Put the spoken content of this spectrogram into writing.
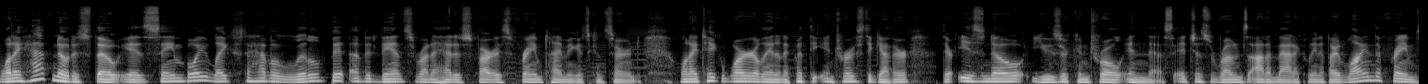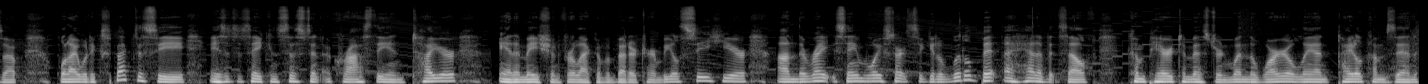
What I have noticed though is SameBoy likes to have a little bit of advance run ahead as far as frame timing is concerned. When I take Wario Land and I put the intros together, there is no user control in this. It just runs automatically. And if I line the frames up, what I would expect to see is it to stay consistent across the entire animation for lack of a better term. But you'll see here on the right, SameBoy starts to get a little bit ahead of itself compared to MiSTer. And when the Wario Land title comes in,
